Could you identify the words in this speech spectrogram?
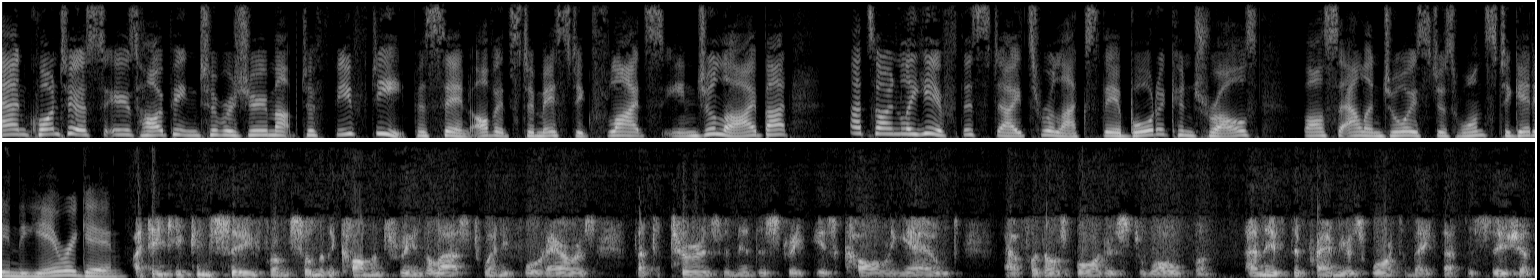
And Qantas is hoping to resume up to 50% of its domestic flights in July, but that's only if the states relax their border controls. Boss Alan Joyce just wants to get in the air again. I think you can see from some of the commentary in the last 24 hours that the tourism industry is calling out uh, for those borders to open. And if the premiers were to make that decision,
